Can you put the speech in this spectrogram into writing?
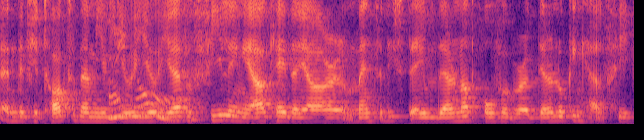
and if you talk to them you, you, you, you have a feeling yeah okay they are mentally stable they're not overworked they're looking healthy.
